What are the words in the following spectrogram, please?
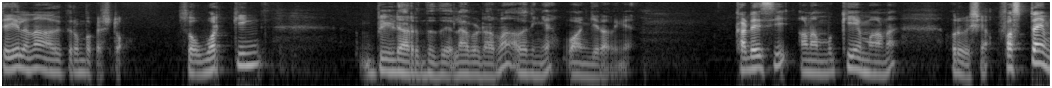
செய்யலைன்னா அதுக்கு ரொம்ப கஷ்டம். ஸோ ஒர்க்கிங் ப்ரீடாக இருந்தது லேபடார்னால் அதை நீங்கள் வாங்கிடாதீங்க. கடைசி ஆனால் முக்கியமான ஒரு விஷயம். ஃபஸ்ட் டைம்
